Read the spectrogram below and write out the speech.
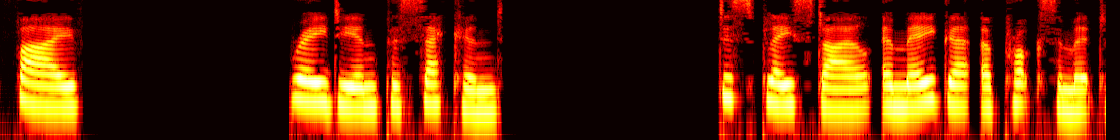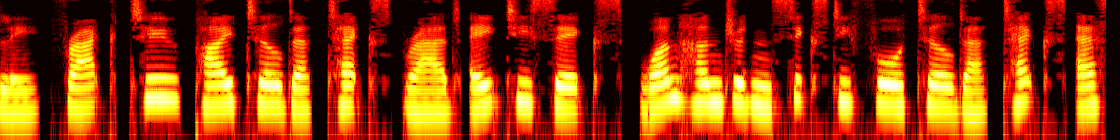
5 radian per second. Display style omega approximately frac 2 pi tilde text rad 86 164 tilde text s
